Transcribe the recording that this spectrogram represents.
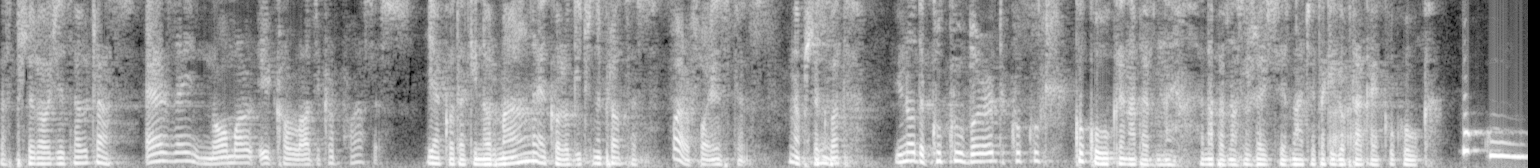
w przyrodzie cały czas. as a normal ecological process. Jako taki normalny, ekologiczny proces. Well, for instance, Na przykład you know the cuckoo bird, cuckoo, kukułkę na pewno, na pewno słyszeliście, znacie takiego ptaka jak kukułka. cuckoo,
